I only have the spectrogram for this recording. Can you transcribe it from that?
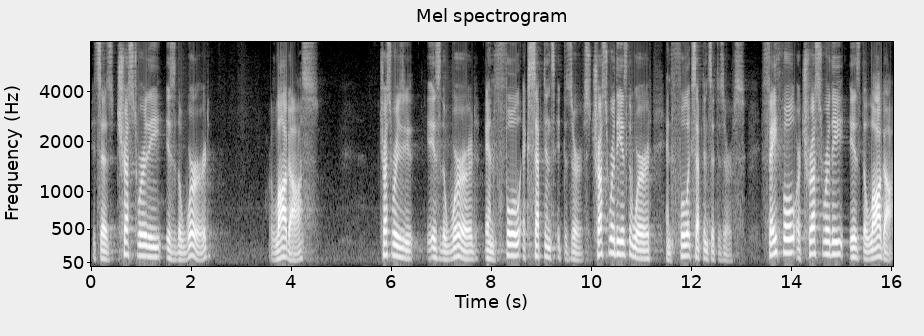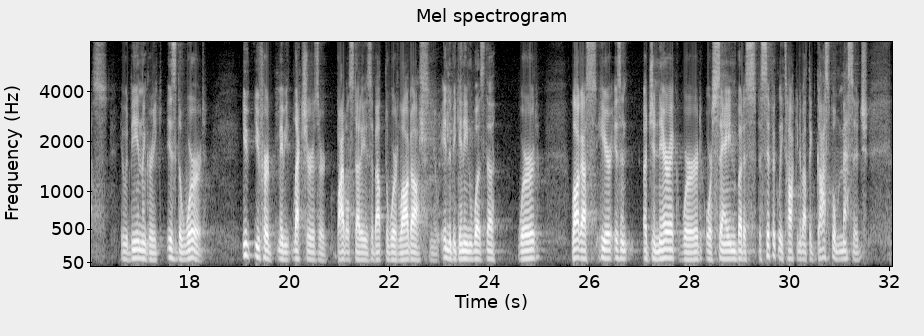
it says, Trustworthy is the word, or logos. Trustworthy is the word and full acceptance it deserves. Trustworthy is the word and full acceptance it deserves. Faithful or trustworthy is the logos. It would be in the Greek, is the word. You, have heard maybe lectures or Bible studies about the word logos. You know, in the beginning was the word. Logos here isn't a generic word or saying, but is specifically talking about the gospel message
